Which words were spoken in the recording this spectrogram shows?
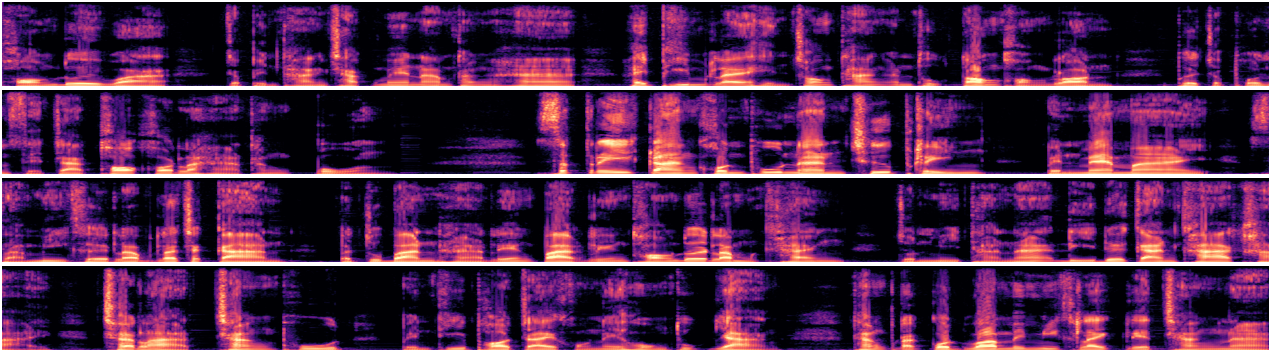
พ้องด้วยว่าจะเป็นทางชักแม่น้ำทั้งห้าให้พิมพ์แลเห็นช่องทางอันถูกต้องของหล่อน เพื่อจะพ้นเสียจากข้อคอรหาทั้งปวง สตรีกลางคนผู้นั้นชื่อพริง้งเป็นแม่ไม้สามีเคยรับราชการ ปัจจุบันหาเลี้ยงปากเลี้ยงท้องด้วยลำแข้งจนมีฐานะดีด้วยการค้าขาย ฉลาดช่างพูด เป็นที่พอใจของในายหงทุกอย่าง ทั้งปรากฏว่าไม่มีใครเกลียดชังนาง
